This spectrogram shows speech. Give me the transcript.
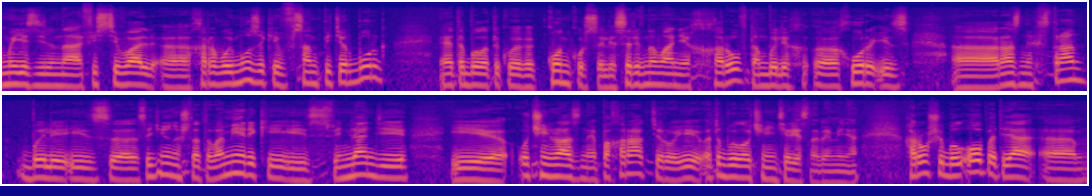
Мы ездили на фестиваль э, хоровой музыки в Санкт-Петербург. Это было такое как конкурс или соревнование хоров. Там были э, хоры из э, разных стран. Были из э, Соединенных Штатов Америки, из Финляндии. И очень разные по характеру. И это было очень интересно для меня. Хороший был опыт. Я э,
